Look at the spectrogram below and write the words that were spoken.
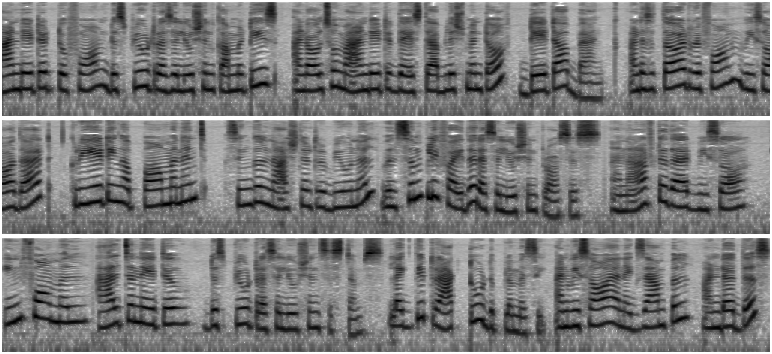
mandated to form dispute resolution committees and also mandated the establishment of data bank. And as a third reform, we saw that creating a permanent single national tribunal will simplify the resolution process. And after that, we saw informal alternative dispute resolution systems like the track 2 diplomacy and we saw an example under this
